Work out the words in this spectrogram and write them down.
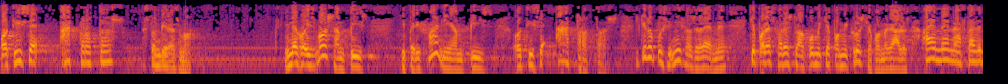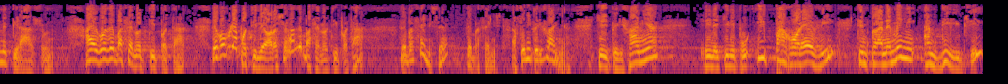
ότι είσαι άτρωτος στον πειρασμό. Είναι εγωισμός αν πεις υπερηφάνεια αν πεις ότι είσαι άτρωτος. Εκείνο που συνήθως λέμε και πολλές φορές το ακούμε και από μικρούς και από μεγάλους. Α εμένα αυτά δεν με πειράζουν. Α εγώ δεν παθαίνω τίποτα εγώ βλέπω τηλεόραση αλλά δεν παθαίνω τίποτα. Δεν παθαίνεις ε; Δεν παθαίνεις αυτό είναι η υπερηφάνεια και η υπερηφάνεια είναι εκείνη που υπαγορεύει την πλανεμένη αντίληψη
